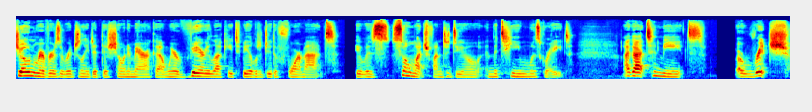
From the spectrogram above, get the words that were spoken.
Joan Rivers originally did this show in America, and we are very lucky to be able to do the format. It was so much fun to do, and the team was great. I got to meet a rich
